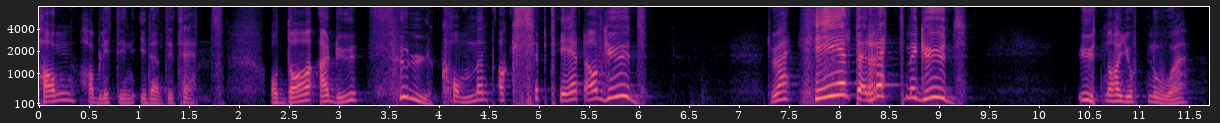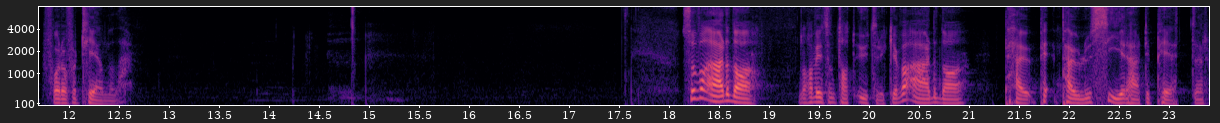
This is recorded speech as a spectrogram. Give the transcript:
Han har blitt din identitet. Og da er du fullkomment akseptert av Gud. Du er helt rett med Gud uten å ha gjort noe for å fortjene det. Så hva er det da nå har vi liksom tatt uttrykket, hva er det da Paulus sier her til Peter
